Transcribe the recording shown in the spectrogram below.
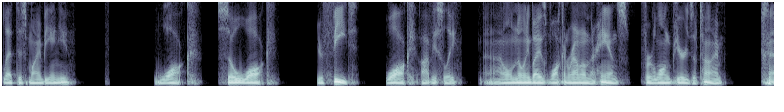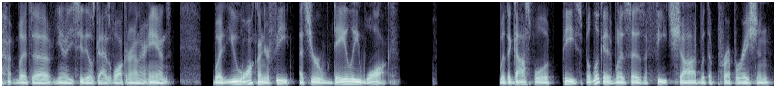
let this mind be in you. Walk. So walk. Your feet walk, obviously. I don't know anybody who's walking around on their hands for long periods of time. but, uh, you know, you see those guys walking around their hands. But you walk on your feet. That's your daily walk with the gospel of peace. But look at when it says the feet shod with the preparation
